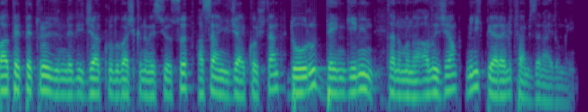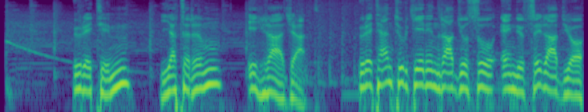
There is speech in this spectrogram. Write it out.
Balpet Petrol Ürünleri İcra Kurulu Başkanı ve CEO'su Hasan Yücel Koç'tan doğru dengenin tanımını alacağım. Minik bir ara lütfen bizden ayrılmayın. Üretim, yatırım, ihracat. Üreten Türkiye'nin radyosu Endüstri Radyo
